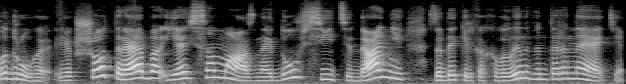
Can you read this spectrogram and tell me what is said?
По-друге, якщо треба, я й сама знайду всі ці дані за декілька хвилин в інтернеті.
